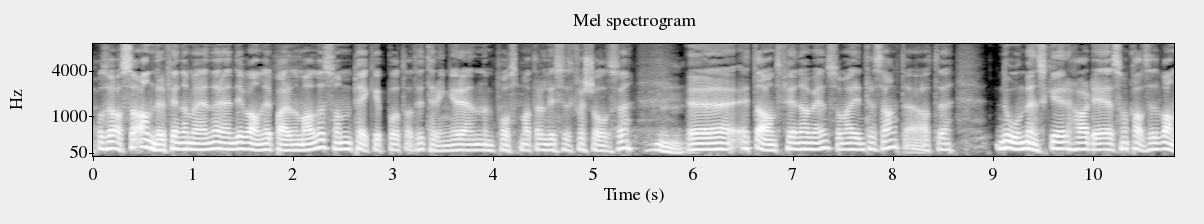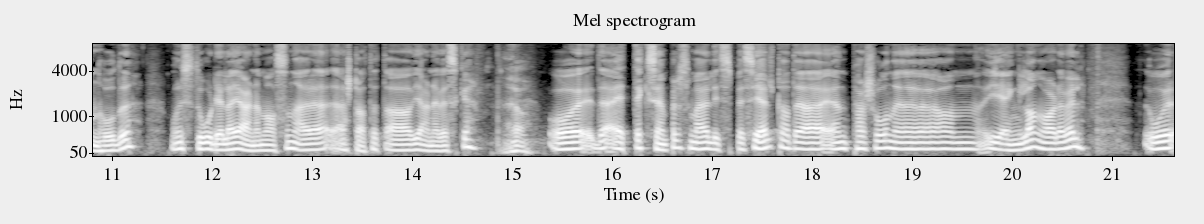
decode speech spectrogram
Og så er det også andre fenomener enn de vanlige paranormale som peker på at vi trenger en postmaterialistisk forståelse. Mm. Uh, et annet fenomen som er interessant, er at uh, noen mennesker har det som kalles et vannhode, hvor en stor del av hjernemassen er erstattet av hjernevæske. Ja. Og det er et eksempel som er litt spesielt. At det er en person han, i England, var det vel, hvor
